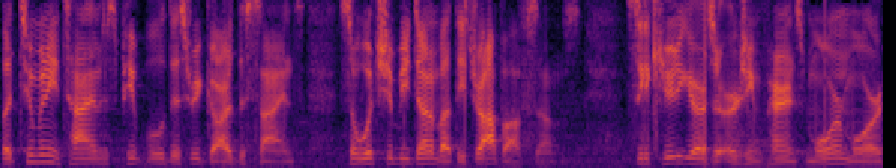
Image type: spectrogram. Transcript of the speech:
but too many times people disregard the signs. So, what should be done about these drop off zones? Security guards are urging parents more and more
